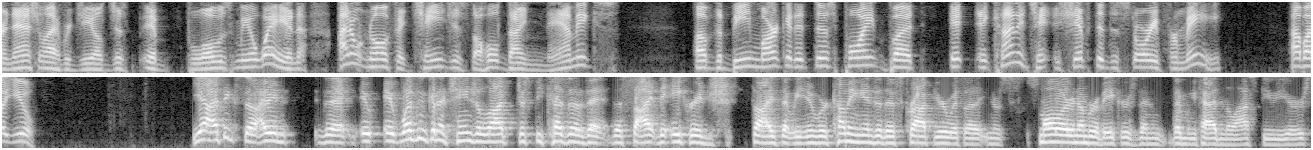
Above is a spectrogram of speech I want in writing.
a national average yield just it blows me away. And I don't know if it changes the whole dynamics of the bean market at this point, but it, it kind of ch- shifted the story for me. How about you? Yeah, I think so. I mean, the it, it wasn't going to change a lot just because of the the size, the acreage size that we you know, we're coming into this crop year with a you know smaller number of acres than than we've had in the last few years.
